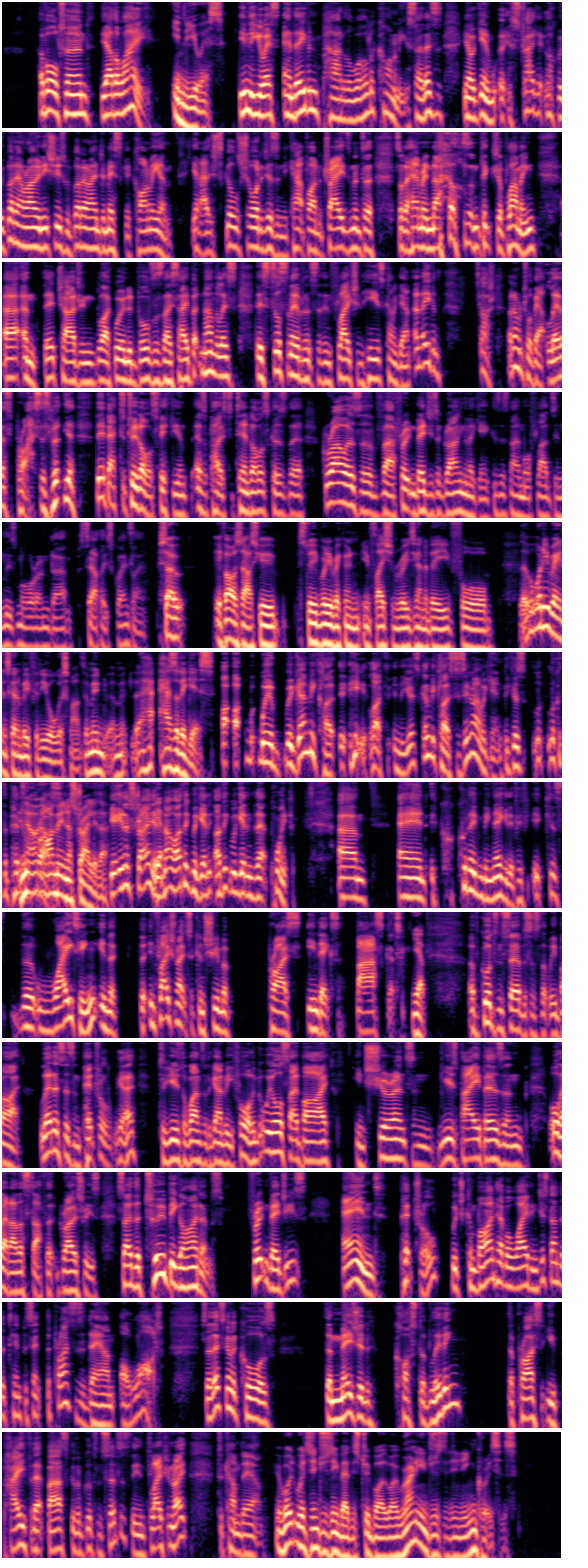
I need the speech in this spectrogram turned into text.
have all turned the other way In the US. In the US and even part of the world economy. So this is, you know, again, Australia, look, we've got our own issues. We've got our own domestic economy and, you know, skill shortages and you can't find a tradesman to sort of hammer in nails and fix your plumbing. Uh, and they're charging like wounded bulls, as they say. But nonetheless, there's still some evidence that inflation here is coming down. And even, gosh, I don't want to talk about lettuce prices, but yeah, they're back to $2.50 as opposed to $10 because the growers of uh, fruit and veggies are growing them again because there's no more floods in Lismore and um, southeast Queensland. So if I was to ask you, Steve, what do you reckon inflation read's going to be for, what do you reckon it's going to be for the August month? I mean, I mean ha- hazard a guess. I, I, we're we're going to be close here, like in the US, it's going to be close to zero again because look look at the petrol No, no, price. I mean Australia though. yeah, in Australia, Yep. no, I think we're getting I think we're getting to that point, um, and it could even be negative if because the weighting in the the inflation rate's a consumer price index basket. Yep. Of goods and services that we buy, lettuces and petrol, you know, to use the ones that are going to be falling, but we also buy insurance and newspapers and all that other stuff that groceries. So the two big items, fruit and veggies and petrol, which combined have a weighting just under 10%, the prices are down a lot. So that's going to cause the measured cost of living, the price that you pay for that basket of goods and services, the inflation rate, to come down. What's interesting about this too, by the way, we're only interested in increases.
